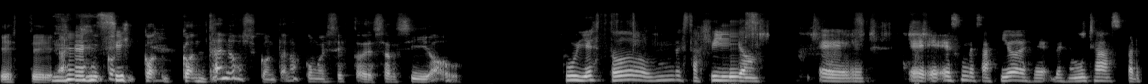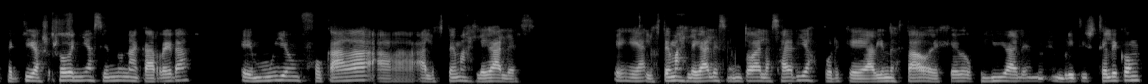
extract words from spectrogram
Este, contanos, contanos cómo es esto de ser CEO. Uy, es todo un desafío. Eh, eh, es un desafío desde, desde, muchas perspectivas. Yo, venía haciendo una carrera eh, muy enfocada a, los temas legales, a los temas legales en todas las áreas, porque habiendo estado de Head of Legal en, en British Telecom,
